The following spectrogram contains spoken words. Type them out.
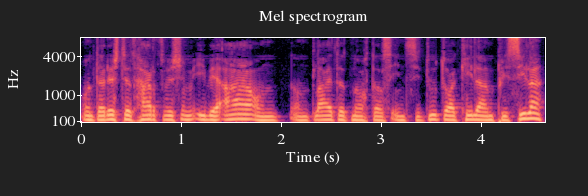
unterrichtet Hartwig im IBA und, und leitet noch das Instituto Aquila und Priscilla?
